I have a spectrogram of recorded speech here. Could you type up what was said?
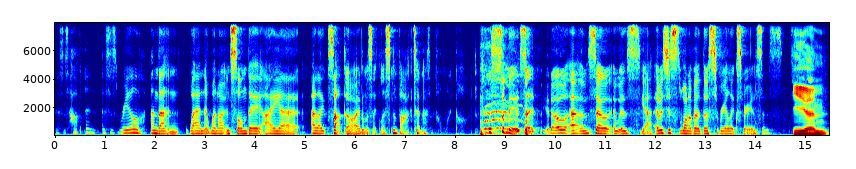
this is happening. This is real. And then when it went out on Sunday, I uh, I like sat down and was like listening back to it. And I was like, oh this is amazing. you know. Um, so it was yeah, it was just one of uh those surreal experiences. Do you um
